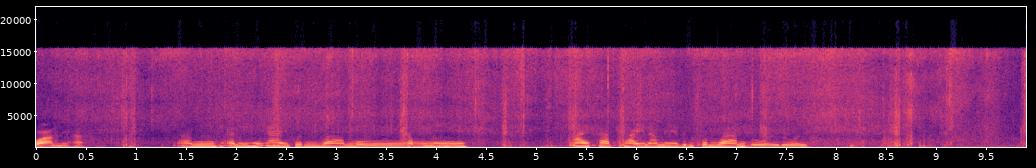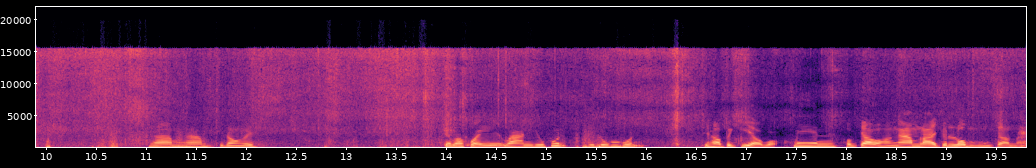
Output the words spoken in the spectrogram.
หวานนี่ค่ะ อันอันนี้ให้อ้ายเพิ่นหวานโอ้กับเมย์อ้ายขาดไทยนะเมย์เป็นคนหวานโดยโดยงามงามพี่น้องเอ้ยแต่ว่าข่อยหวานอยู่พุ่นอยู่ลุ่มพุ่น ที่เฮาไปเกี่ยวบ่แม่นของเจ้าหางามหลายจนล่มของเจ้านะ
